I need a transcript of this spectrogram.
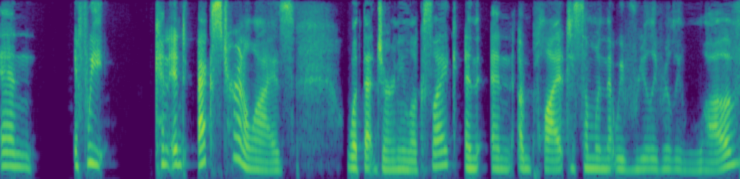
And if we can externalize what that journey looks like and and apply it to someone that we really really love,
